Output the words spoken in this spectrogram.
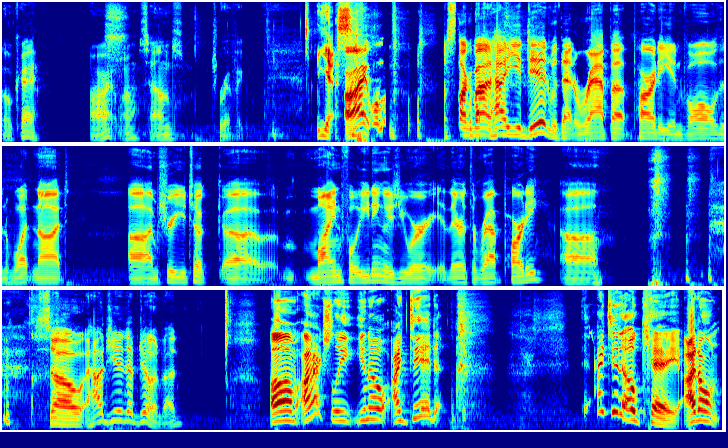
Okay. All right. Well, sounds terrific. Yes. All right. Well, let's talk about how you did with that wrap up party involved and whatnot. Uh, I'm sure you took uh, mindful eating as you were there at the wrap party. Uh, so, how'd you end up doing, bud? Um, I actually, you know, I did, I did okay. I don't.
